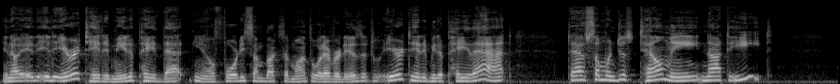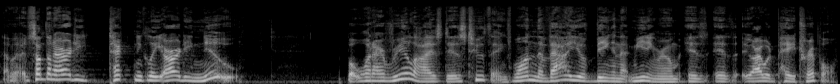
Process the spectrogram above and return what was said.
You know, it, it irritated me to pay that, you know, 40 some bucks a month or whatever it is. It irritated me to pay that to have someone just tell me not to eat. I mean, something I already technically already knew. But what I realized is two things. One, the value of being in that meeting room is, is I would pay triple.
